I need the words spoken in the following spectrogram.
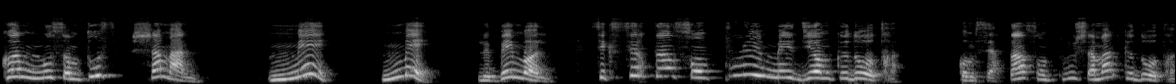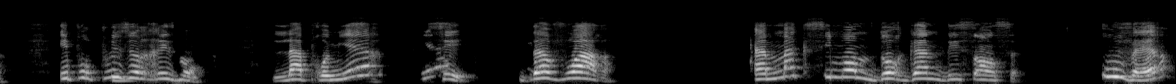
comme nous sommes tous chamans. Mais, mais, le bémol, c'est que certains sont plus médiums que d'autres, comme certains sont plus chamans que d'autres. Et pour plusieurs raisons. La première, c'est d'avoir un maximum d'organes d'essence ouverts,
